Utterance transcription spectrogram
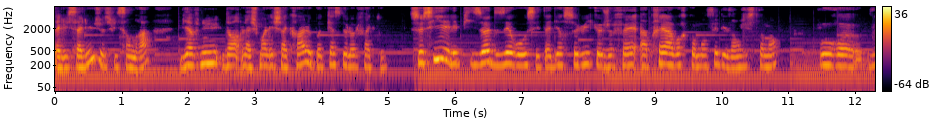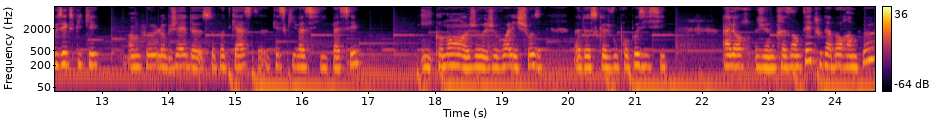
Salut, salut, je suis Sandra. Bienvenue dans Lâche-moi les chakras, le podcast de l'olfacto. Ceci est l'épisode 0, c'est-à-dire celui que je fais après avoir commencé des enregistrements pour euh, vous expliquer un peu l'objet de ce podcast, euh, qu'est-ce qui va s'y passer et comment euh, je, je, vois les choses de ce que je vous propose ici. Alors, je vais me présenter tout d'abord un peu.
